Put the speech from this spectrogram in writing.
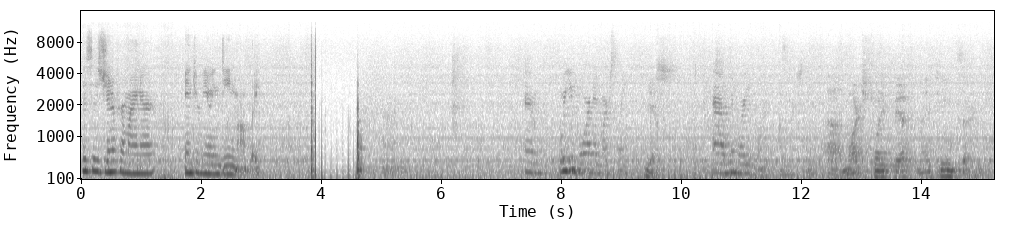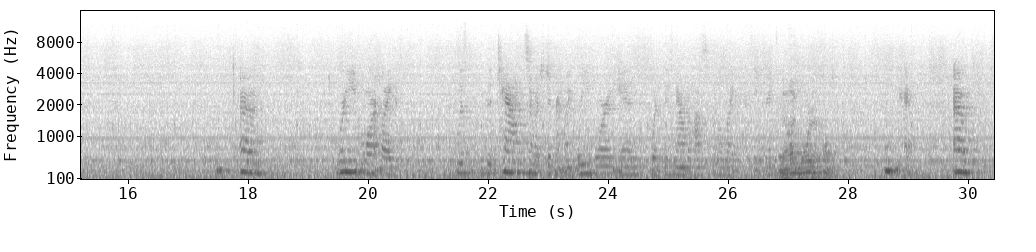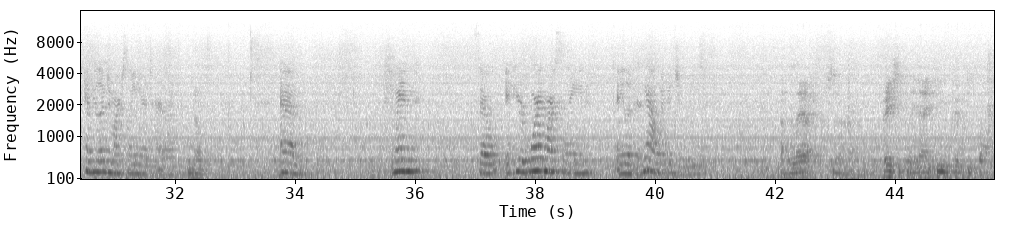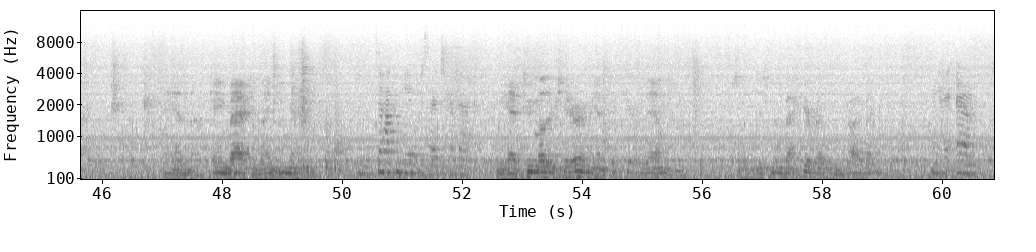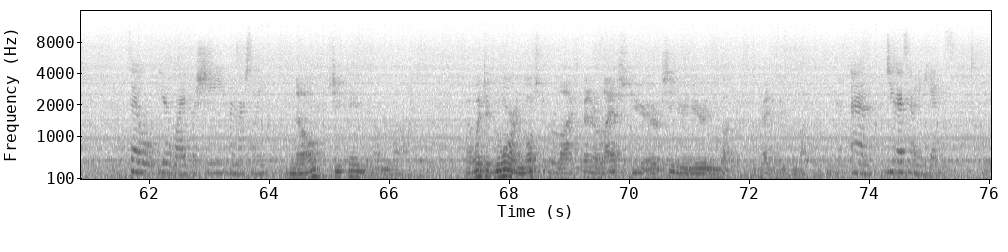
This is Jennifer Miner interviewing Dean Mobley. Um, were you born in Marceline? Yes, Uh, when were you born in Marceline? uh, March twenty-fifth, nineteen thirty. Um, were you born, like, was the town so much different? Like, were you born in what is now the hospital, like St. Francis? No, I'm born at home. Okay. Lived in Marceline your entire life? No, Um, when, so if you were born in Marceline and you live here now, when did you leave? I left, uh, basically nineteen fifty-five and uh, came back in nineteen ninety. So how come you decided to come back? We had two mothers here and we had to take care of them. So we just moved back here rather than drive back. Okay, um, so your wife, was she from Marceline? No, she came from, uh, I went to Gorham most of her life, spent her last year, her senior year in Butler, graduated from Butler. Um, do you guys have any kids?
